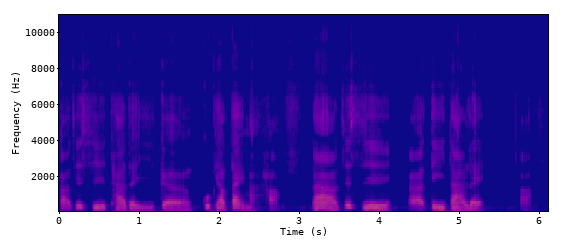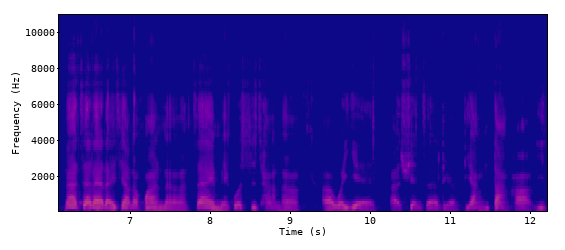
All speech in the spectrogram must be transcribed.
啊，这是它的一个股票代码哈。那这是啊、第一大类啊。那再来来讲的话呢，在美国市场呢，啊、我也啊、选择了两档哈，一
